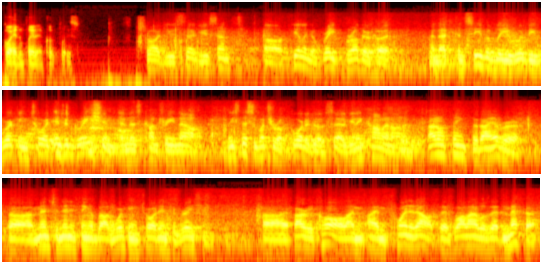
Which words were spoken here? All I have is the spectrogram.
go ahead and play that clip, please. Rod, you said you sensed a feeling of great brotherhood and that conceivably you would be working toward integration in this country now. At least this is what you're reported to have said. Have you any comment on it? I don't think that I ever uh, mentioned anything about working toward integration. Uh, if I recall, I'm, I'm pointed out that while I was at Mecca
